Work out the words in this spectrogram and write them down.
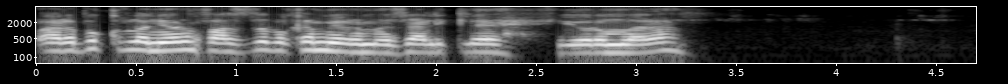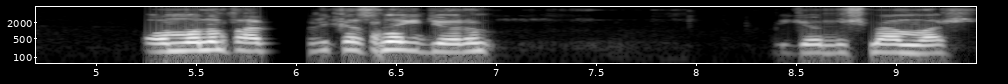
Araba kullanıyorum. Fazla bakamıyorum özellikle yorumlara. Onvo'nun fabrikasına gidiyorum. Bir görüşmem var.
